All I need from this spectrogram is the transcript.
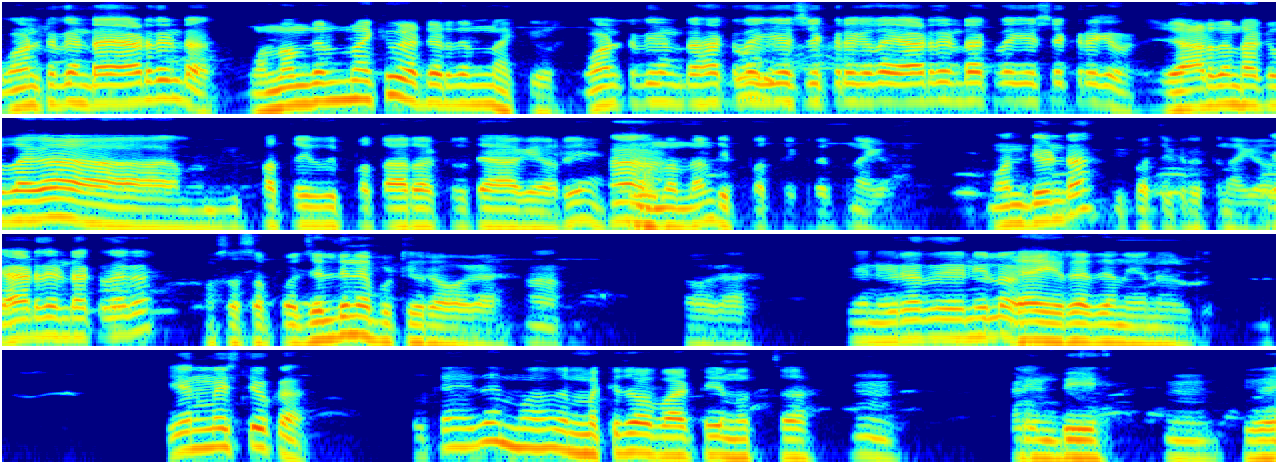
ಒಂಟ್ ದಿಂಡ ಎರಡ್ ದಿಂಡ? ಒಂದೊಂದ್ ದಿಂಡ ಹಾಕಿವ್ ಎರಡ್ ಎರಡ್ ದಿನ ಹಾಕಿವ್ರಿ. ಒಂಟ ದಿಂಡ ಹಾಕಿದಾಗ ಎಷ್ಟ್ ಎಕರೆ ಅದ? ಎರಡ್ ದಿಂಡ ಹಾಕಿದಾಗ ಎಷ್ಟ್ ಎಕರೆ ಅದ? ಎರಡ್ ದಿಂಡ ಹಾಕಿದಾಗ ಇಪ್ಪತ್ತೈದು ಇಪ್ಪತ್ತಾರು ಎಕರೆ ಆಗ್ಯಾವ್ರಿ. ಹಾ. ಒಂದೊಂದ್ ದಂಡ ಇಪ್ಪತ್ತು ಎಕರೆ ಆಗ್ಯಾವ ಒಂದ್ ದಿಂಡ? ಇಪ್ಪತ್ತು ಎಕರೆ ಆಗ್ಯಾವ ಎರಡ್ ದಿಂಡ ಹಾಕಿದಾಗ? ಒಂದ್ ಸ್ವಲ್ಪ ಸ್ವಲ್ಪ ಜಲ್ದಿನೇ ಬಿಟ್ಟಿವ್ರಿ ಅವಾಗ. ಹಾ. ಅವಾಗ. ಏನ್ ಇರೋದು ಏನಿಲ್ಲ? ಏ ಇರೋದೇನು ಏನು ಇಲ್ರಿ ಏನ್ ಮೇಯ್ಸ್ತೀವಕ್ಕ? ಓಕೆ ಇದೆ ಮ- ಮೆಕ್ಕೆಜೋಳ ಬಾಟಿ ನುಚ್ಚ ಹ್ಮ್. ಹಿಂಡಿ ಹ್ಮ್. ಇವೆ.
